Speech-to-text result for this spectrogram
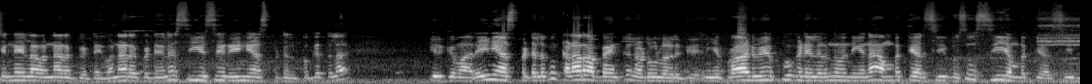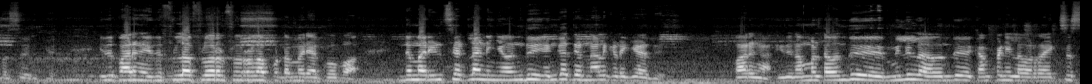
சென்னையில் வண்ணாரப்பேட்டை. வண்ணாரப்பேட்டையில் சிஎஸ்ஐ ரெய்னி ஹாஸ்பிட்டல் பக்கத்தில் இருக்குமா? ரெய்னி ஹாஸ்பிட்டலுக்கும் கனரா பேங்க்கும் நடுவில் இருக்குது நீங்கள் ப்ராட்வே பூக்கடையிலேருந்து வந்தீங்கன்னா ஐம்பத்தி ஆறு சி பஸ்ஸும் சி ஐம்பத்தி ஆறு சி பஸ்ஸும் இருக்குது இது பாருங்கள் இது ஃபுல்லாக ஃப்ளோரல் ஃப்ளோரலாக போட்ட மாதிரி அக்கோபா இந்த மாதிரி இன்செட்லாம் நீங்கள் வந்து எங்கே தேடினாலும் கிடைக்காது. பாருங்கள் இது நம்மள்ட்ட வந்து மில்லில் வந்து கம்பெனியில் வர்ற எக்ஸஸ்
